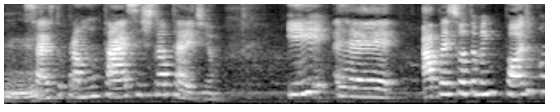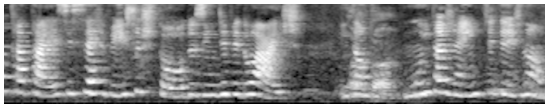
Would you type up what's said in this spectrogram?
uhum. certo? Para montar essa estratégia. E é, a pessoa também pode contratar esses serviços todos individuais. Então, ah, tá. muita gente diz: não,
